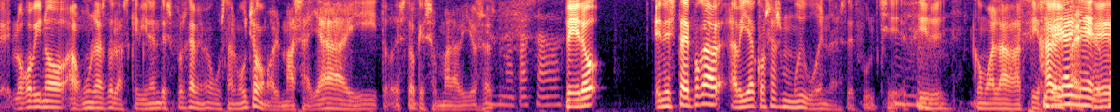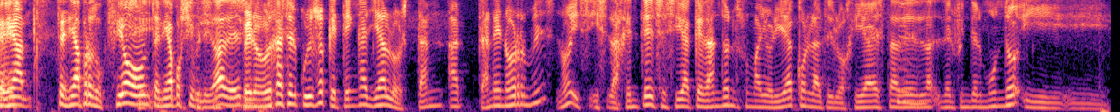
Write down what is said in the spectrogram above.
eh, luego vino algunas de las que vienen después que a mí me gustan mucho, como el Más Allá y todo esto, que son maravillosas. Es una pasada. Pero en esta época había cosas muy buenas de Fulci, es decir, como la lagartija. que tenía, parece- tenía, tenía producción, Sí, tenía sí, posibilidades. Pero deja de ser curioso que tenga ya los tan, a- tan enormes, ¿no? Y, y la gente se siga quedando en su mayoría con la trilogía esta Mm. del, del fin del mundo y, y,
